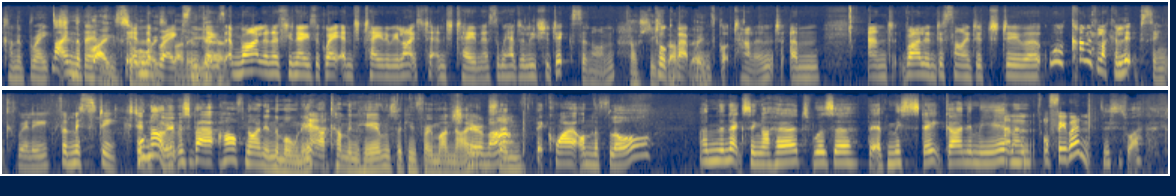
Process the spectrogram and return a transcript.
kind of breaks. Not in the things. breaks In the breaks funny, and things. yeah. And Rylan, as you know, is a great entertainer. He likes to entertain us. And we had Alesha Dixon on Oh, to talk about lovely. Britain's Got Talent. Um, and Rylan decided to do a, well, kind of like a lip sync, really, for Mis-Teeq. Well, no, you? it was about half nine in the morning. Yeah. I come in here and was looking through my notes and a bit quiet on the floor. And the next thing I heard was a bit of Mis-Teeq going in my ear. And, And off he went. this is what happened.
